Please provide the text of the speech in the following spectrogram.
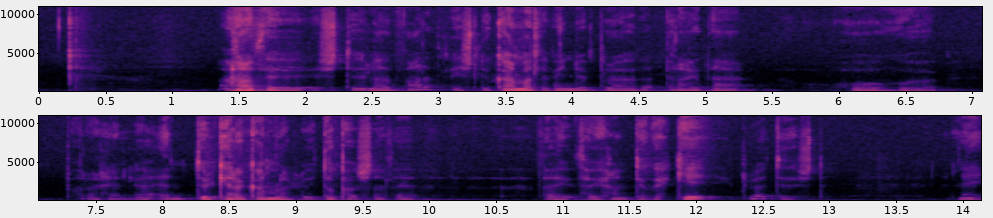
að stöðla varðvislu gamalla vinnubræða og bara hreinlega endur gera gamla hlut og passa þegar þau, þau handtöku ekki glötuðust. Nei,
